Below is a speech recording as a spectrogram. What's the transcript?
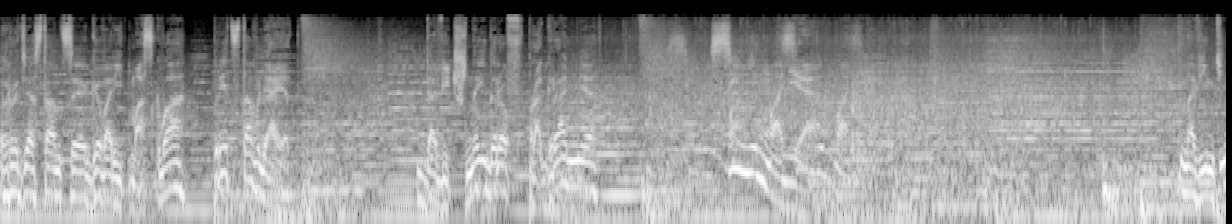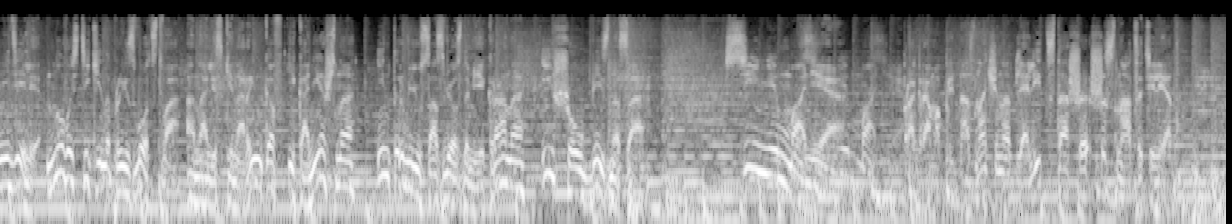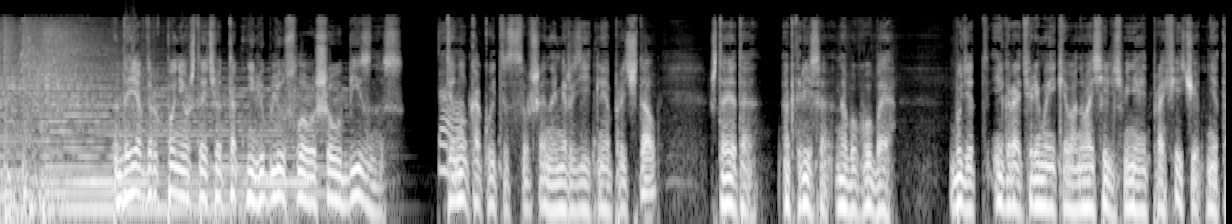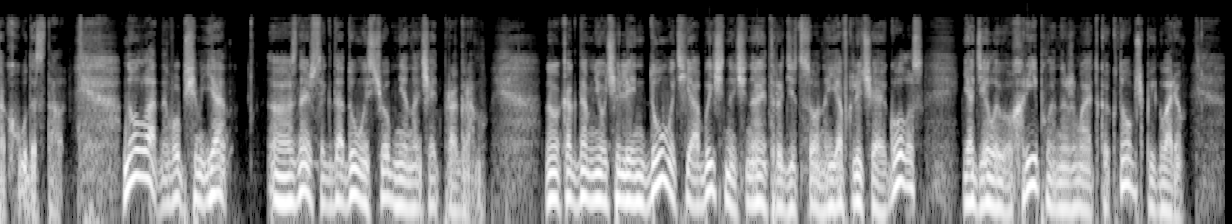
Радиостанция «Говорит Москва» представляет Давид Шнейдеров в программе «Синемания». Новинки недели, новости кинопроизводства, анализ кинорынков и, конечно, интервью со звездами экрана и шоу-бизнеса. «Синемания». Программа предназначена для лиц старше 16 лет. Да я вдруг понял, что я что-то так не люблю слово «шоу-бизнес». Так. Тянул какой-то совершенно омерзительный. Я прочитал, что эта актриса на букву «Б» будет играть в ремейке «Иван Васильевич меняет профессию». Это мне так худо стало. Ну, ладно, в общем, я, э, знаешь, всегда думаю, с чего бы мне начать программу. Но когда мне очень лень думать, я обычно начинаю традиционно. Я включаю голос, я делаю его хрипло, нажимаю такую кнопочку и говорю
